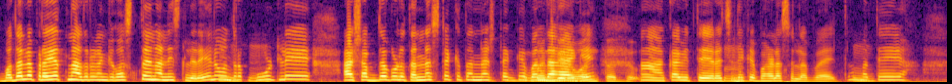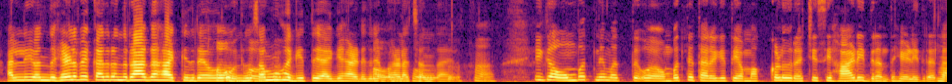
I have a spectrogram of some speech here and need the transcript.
ಮೊದಲ ಪ್ರಯತ್ನ ಆದ್ರೂ ನಂಗೆ ಹೊಸ್ತೇನೆ ಅನಿಸ್ಲಿಲ್ಲ ಏನೋ ಒಂಥರ ಕೂಡ್ಲೇ ಆ ಶಬ್ದಗಳು ತನ್ನಷ್ಟಕ್ಕೆ ತನ್ನಷ್ಟಕ್ಕೆ ಬಂದ ಹಾಗೆ. ಕವಿತೆ ರಚನೆಗೆ ಬಹಳ ಸುಲಭ ಆಯ್ತು. ಮತ್ತೆ ಅಲ್ಲಿ ಒಂದು ಹೇಳಬೇಕಾದ್ರೆ ಒಂದು ರಾಗ ಹಾಕಿದ್ರೆ ಸಮೂಹ ಗೀತೆಯಾಗಿ ಹಾಡಿದ್ರೆ ಬಹಳ ಚಂದ ಆಯ್ತು. ಈಗ ಒಂಬತ್ತನೇ ಮತ್ತು ಒಂಬತ್ತನೇ ತರಗತಿಯ ಮಕ್ಕಳು ರಚಿಸಿ ಹಾಡಿದ್ರಂತ ಹೇಳಿದ್ರಲ್ಲ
